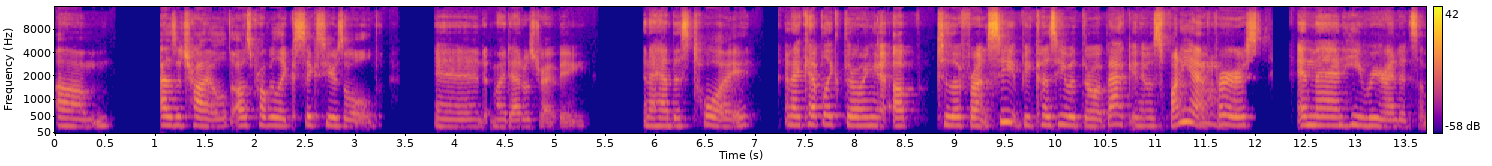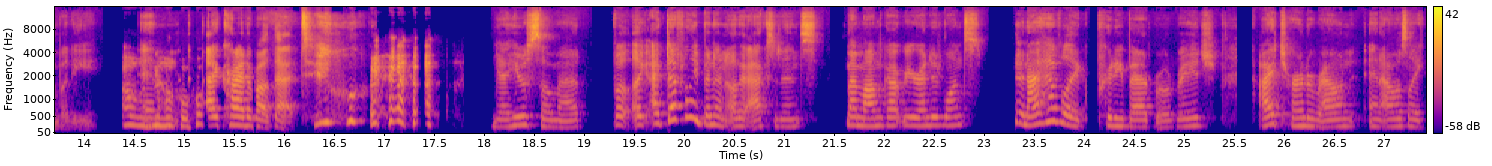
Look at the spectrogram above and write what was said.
um as a child. I was probably like 6 years old and my dad was driving and I had this toy and I kept like throwing it up to the front seat because he would throw it back and it was funny at oh. first and then he rear-ended somebody Oh and no. I cried about that too. yeah, he was so mad. But like I've definitely been in other accidents. My mom got rear-ended once and I have like pretty bad road rage. I turned around and I was like,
